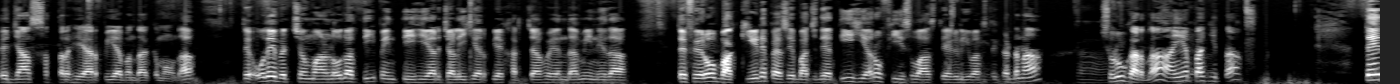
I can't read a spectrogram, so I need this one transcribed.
ਤੇ ਜਾਂ 70000 ਰੁਪਿਆ ਬੰਦਾ ਕਮਾਉਂਦਾ ਤੇ ਉਹਦੇ ਵਿੱਚੋਂ ਮੰਨ ਲਓ ਉਹਦਾ 30 35000 40000 ਰੁਪਿਆ ਖਰਚਾ ਹੋ ਜਾਂਦਾ ਮਹੀਨੇ ਦਾ ਤੇ ਫਿਰ ਉਹ ਬਾਕੀ ਜਿਹੜੇ ਪੈਸੇ ਬਚਦੇ ਆ 30000 ਉਹ ਫੀਸ ਵਾਸਤੇ ਅਗਲੀ ਵਾਸਤੇ ਕੱਢਣਾ ਸ਼ੁਰੂ ਕਰਦਾ ਆਈ ਆਪਾਂ ਕੀਤਾ ਤੇ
